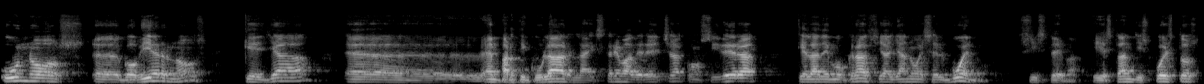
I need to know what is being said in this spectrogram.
unos eh, gobiernos que ya, eh, en particular la extrema derecha, considera que la democracia ya no es el buen sistema y están dispuestos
